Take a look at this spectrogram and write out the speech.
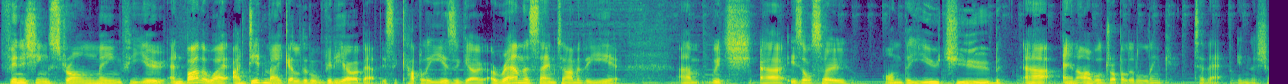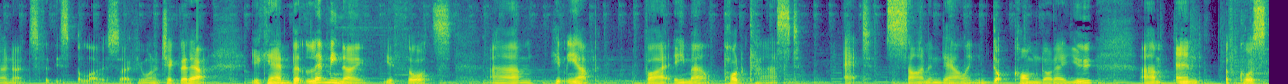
finishing strong mean for you? And by the way, I did make a little video about this a couple of years ago, around the same time of the year, um, which uh, is also on the YouTube. Uh, and I will drop a little link to that in the show notes for this below. So if you want to check that out, you can. But let me know your thoughts. Um, hit me up via email podcast at simondowling.com.au. Um, and of course,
